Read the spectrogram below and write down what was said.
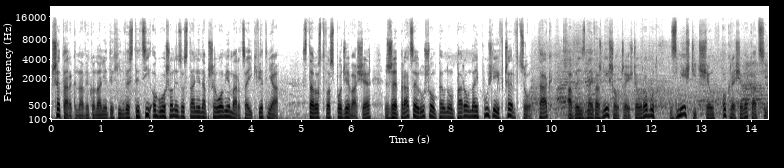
Przetarg na wykonanie tych inwestycji ogłoszony zostanie na przełomie marca i kwietnia. Starostwo spodziewa się, że prace ruszą pełną parą najpóźniej w czerwcu, tak aby z najważniejszą częścią robót zmieścić się w okresie wakacji.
